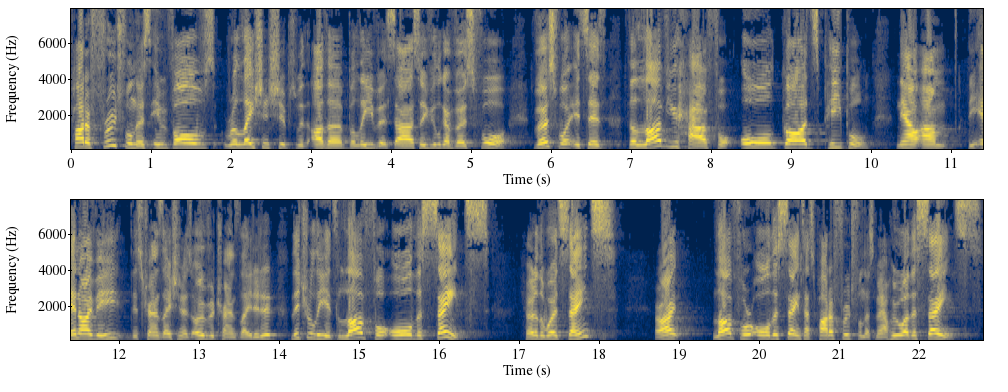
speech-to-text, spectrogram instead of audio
part of fruitfulness involves relationships with other believers. Uh, so, if you look at verse 4, verse 4, it says, The love you have for all God's people. Now, um, the NIV, this translation has over translated it. Literally, it's love for all the saints. Heard of the word saints? All right? Love for all the saints. That's part of fruitfulness. Now, who are the saints?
